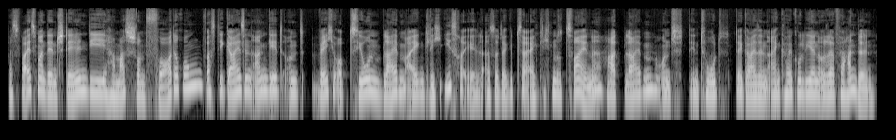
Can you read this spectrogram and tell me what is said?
Was weiß man denn? Stellen die Hamas schon Forderungen, was die Geiseln angeht? Und welche Optionen bleiben eigentlich Israel? Also da gibt es ja eigentlich nur zwei, ne? Hart bleiben und den Tod der Geiseln einkalkulieren oder verhandeln.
